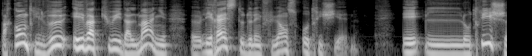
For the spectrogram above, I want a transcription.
Par contre, il veut évacuer d'Allemagne euh, les restes de l'influence autrichienne. Et l'Autriche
